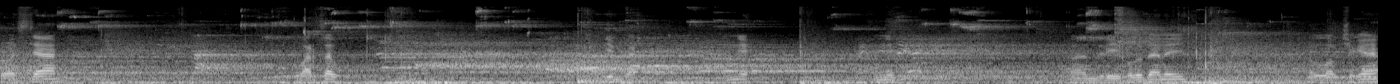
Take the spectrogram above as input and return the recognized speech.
Костя. Варцев. Дімка. Ні. Ні. Андрій Полудений. Ловчики.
